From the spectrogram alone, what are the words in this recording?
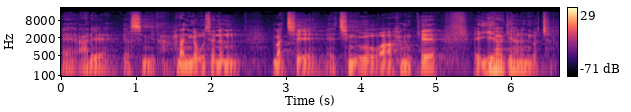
아래였습니다. 하나님과 모세는 마치 친구와 함께 이야기하는 것처럼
